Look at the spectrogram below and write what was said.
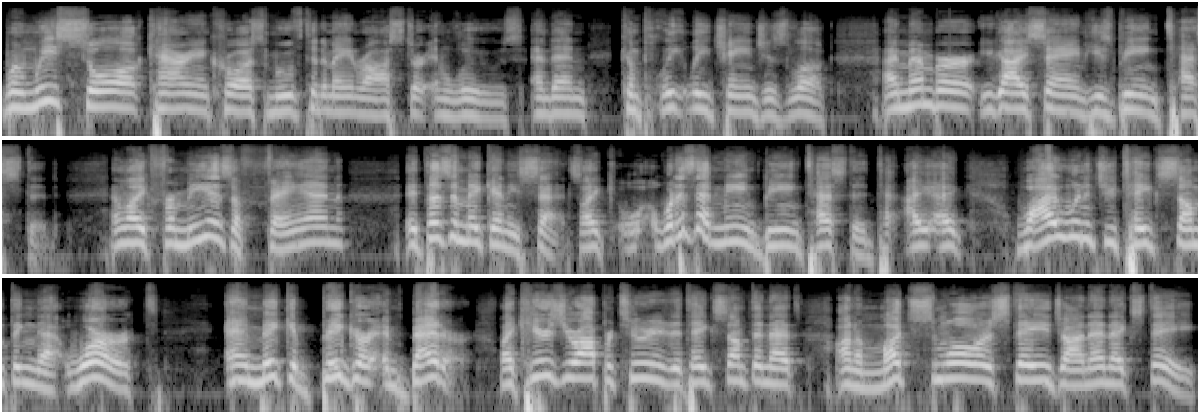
When we saw Karrion Kross move to the main roster and lose, and then completely change his look, I remember you guys saying he's being tested. And like for me as a fan, it doesn't make any sense. Like, what does that mean being tested? I, I, why wouldn't you take something that worked and make it bigger and better? Like, here's your opportunity to take something that's on a much smaller stage on NXT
